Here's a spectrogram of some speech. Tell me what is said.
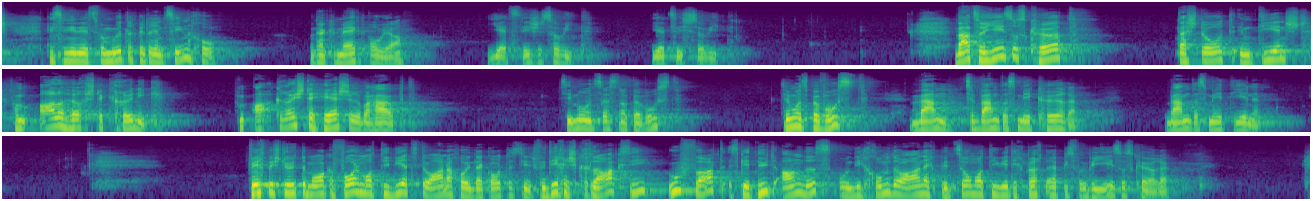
die sind ihnen jetzt vermutlich wieder in den Sinn gekommen. Und haben gemerkt, oh ja, jetzt ist es soweit. Jetzt ist es soweit. Wer zu Jesus gehört, der steht im Dienst vom allerhöchsten König, vom größten Herrscher überhaupt. Sind wir uns das noch bewusst? Sind wir uns bewusst, wem, zu wem das wir gehören, wem das wir dienen. Vielleicht bist du heute Morgen voll motiviert, hier anzukommen in den Gottesdienst. Für dich ist klar gewesen, Auffahrt, es gibt nichts anderes und ich komme hier an, ich bin so motiviert, ich möchte etwas über Jesus hören.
